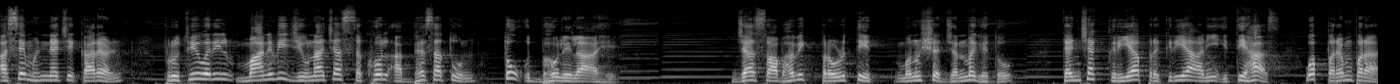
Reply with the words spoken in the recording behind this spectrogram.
असे म्हणण्याचे कारण पृथ्वीवरील मानवी जीवनाच्या सखोल अभ्यासातून तो उद्भवलेला आहे. ज्या स्वाभाविक प्रवृत्तीत मनुष्य जन्म घेतो त्यांच्या क्रिया प्रक्रिया आणि इतिहास व परंपरा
